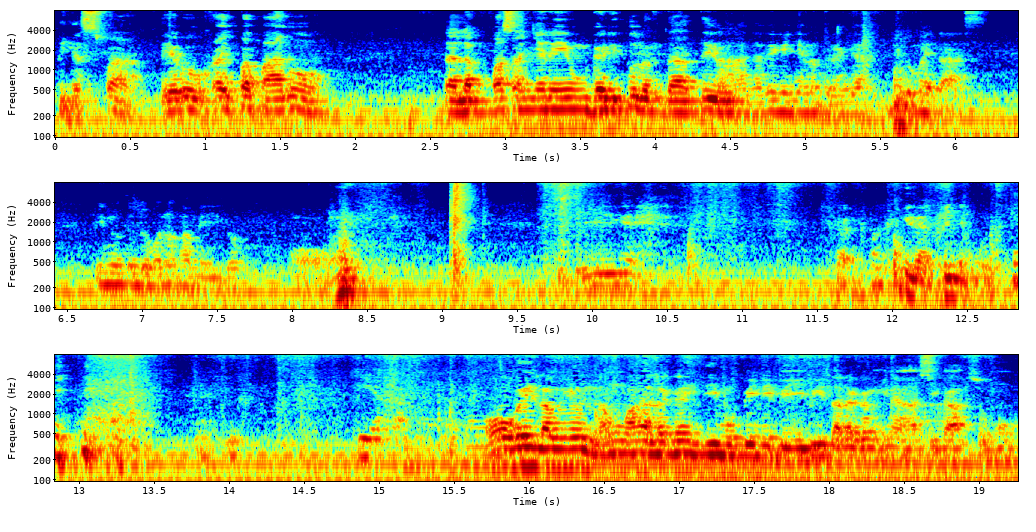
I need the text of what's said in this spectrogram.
Tigas pa. Pero kahit papano, lalampasan niya na yung ganito lang dati. Oh. uh, natin ganyan lang talaga. Dito may taas. Tinutulungan ng kamay ko. Oo. Sige. Pag ginagin niya po. Okay lang yun. Ang mahalaga hindi mo binibaby, talagang inaasikaso mo.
